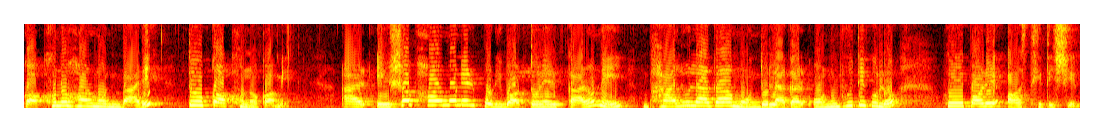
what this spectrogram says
কখনো হরমোন বাড়ে, তো কখনো কমে। আর এসব হরমোনের পরিবর্তনের কারণেই ভালো লাগা, মন্দ লাগার অনুভূতিগুলো হয়ে পড়ে অস্থিতিশীল।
